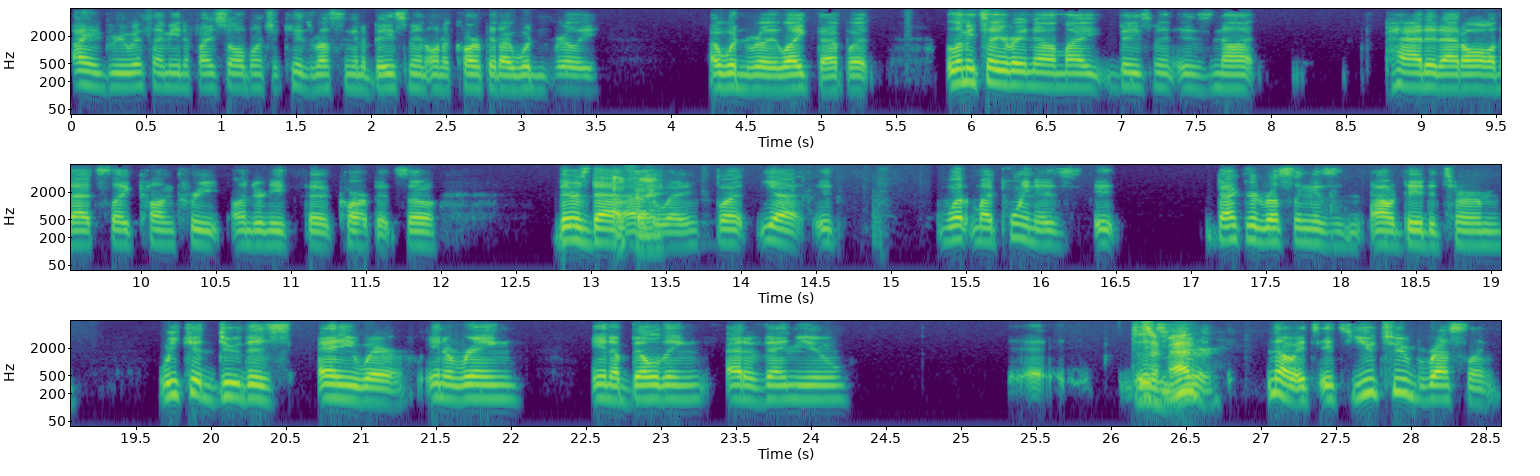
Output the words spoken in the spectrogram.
I agree with. I mean, if I saw a bunch of kids wrestling in a basement on a carpet, I wouldn't really, I wouldn't really like that. But let me tell you right now, my basement is not padded at all. That's like concrete underneath the carpet. So there's that out of the way. But yeah, it. What my point is, it backyard wrestling is an outdated term. We could do this anywhere in a ring, in a building, at a venue. Doesn't It's matter. No, it's it's YouTube wrestling.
